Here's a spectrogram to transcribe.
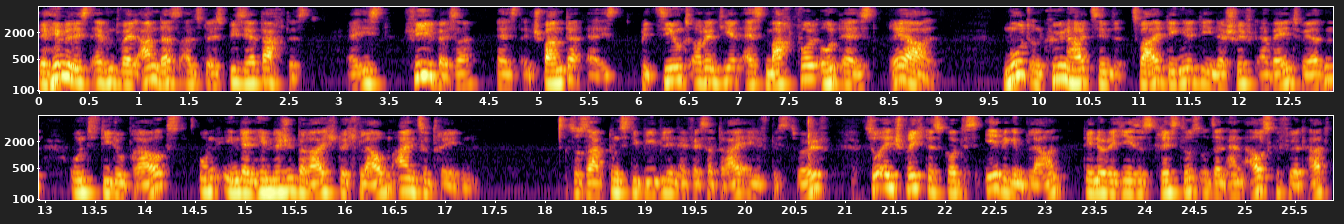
Der Himmel ist eventuell anders, als du es bisher dachtest. Er ist viel besser, er ist entspannter, er ist beziehungsorientiert, er ist machtvoll und er ist real. Mut und Kühnheit sind zwei Dinge, die in der Schrift erwähnt werden und die du brauchst, um in den himmlischen Bereich durch Glauben einzutreten. So sagt uns die Bibel in Epheser 3, 11 bis 12. So entspricht es Gottes ewigem Plan, den er durch Jesus Christus, unseren Herrn, ausgeführt hat.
